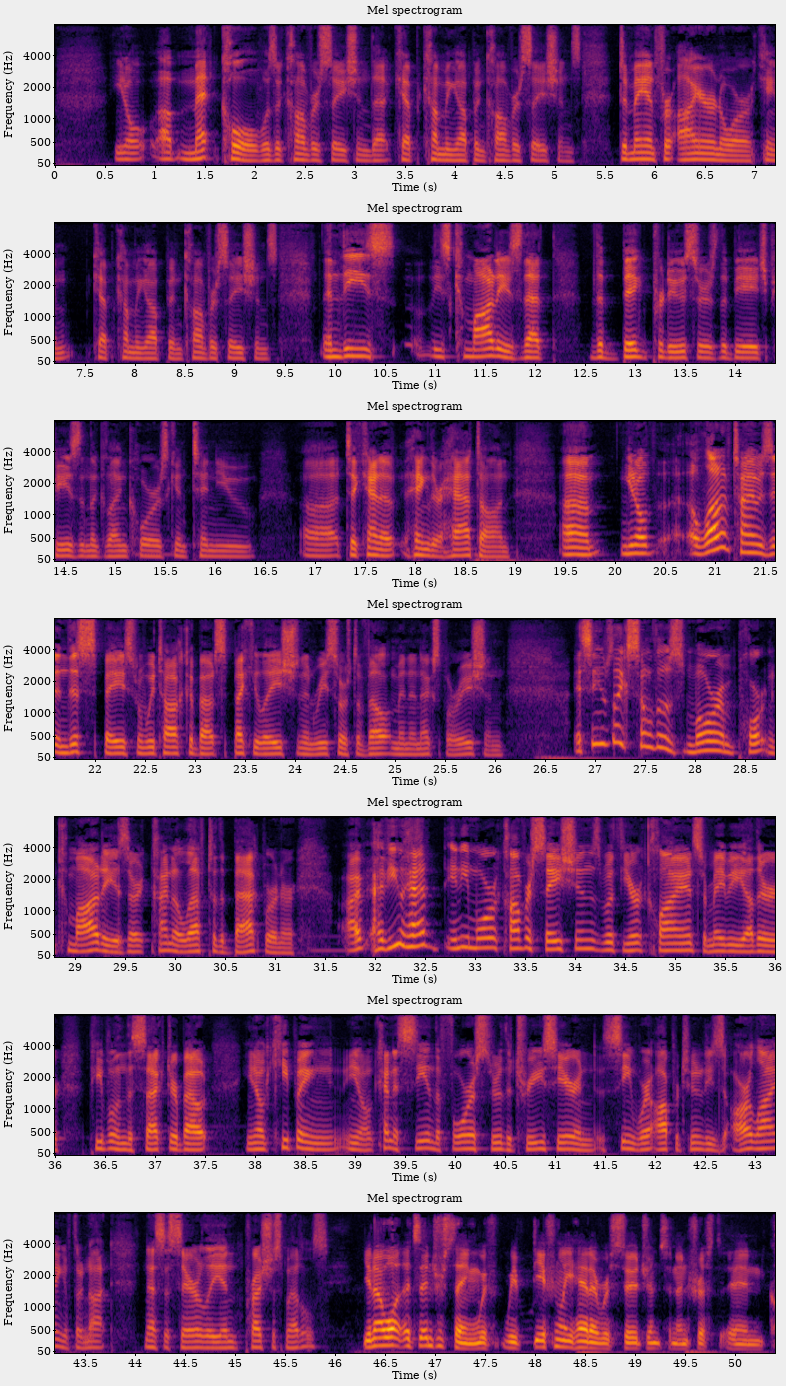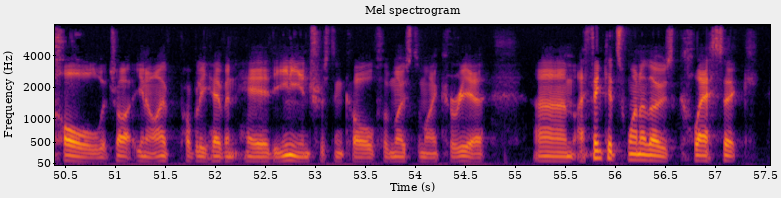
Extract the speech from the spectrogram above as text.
you know, uh, met coal was a conversation that kept coming up in conversations. Demand for iron ore came kept coming up in conversations, and these these commodities that the big producers, the BHPs and the Glencores, continue uh, to kind of hang their hat on. Um, you know, a lot of times in this space, when we talk about speculation and resource development and exploration, it seems like some of those more important commodities are kind of left to the back burner. Have you had any more conversations with your clients or maybe other people in the sector about, you know, keeping, you know, kind of seeing the forest through the trees here and seeing where opportunities are lying if they're not necessarily in precious metals? You know what? It's interesting. We've we've definitely had a resurgence in interest in coal, which I you know I probably haven't had any interest in coal for most of my career. Um, I think it's one of those classic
